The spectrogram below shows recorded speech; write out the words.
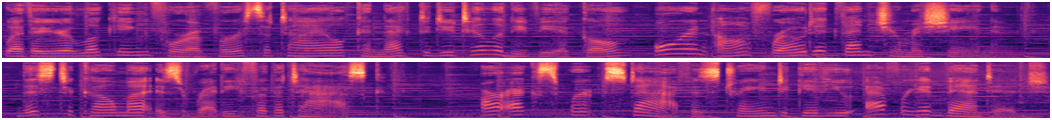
Whether you're looking for a versatile connected utility vehicle or an off-road adventure machine, this Tacoma is ready for the task. Our expert staff is trained to give you every advantage.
